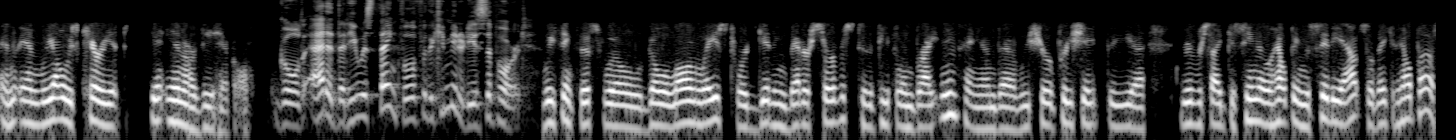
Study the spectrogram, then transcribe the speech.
and, and we always carry it in, in our vehicle. Gold added that he was thankful for the community's support. We think this will go a long ways toward getting better service to the people in Brighton, and uh, we sure appreciate the uh, Riverside Casino helping the city out so they can help us.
